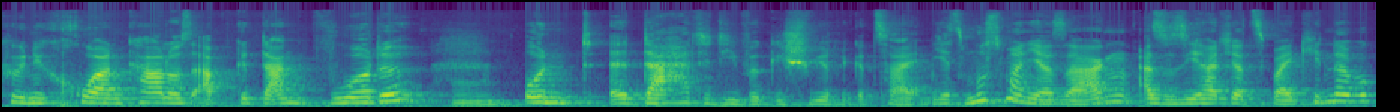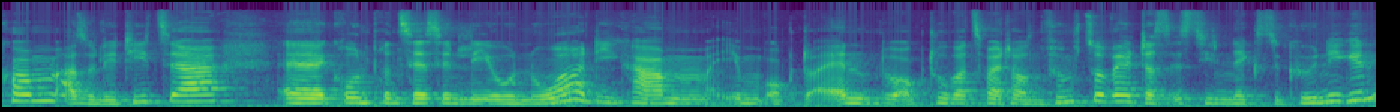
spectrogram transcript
König Juan Carlos abgedankt wurde. Mhm. Und äh, da hatte die wirklich schwierige Zeiten. Jetzt muss man ja sagen, also sie hat ja zwei Kinder bekommen, also Letizia, äh, Kronprinzessin Leonor, die kam im Okto Ende Oktober 2005 zur Welt, das ist die nächste Königin.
